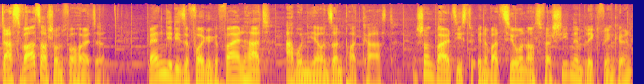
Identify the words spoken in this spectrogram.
Das war's auch schon für heute. Wenn dir diese Folge gefallen hat, abonniere unseren Podcast. Schon bald siehst du Innovation aus verschiedenen Blickwinkeln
